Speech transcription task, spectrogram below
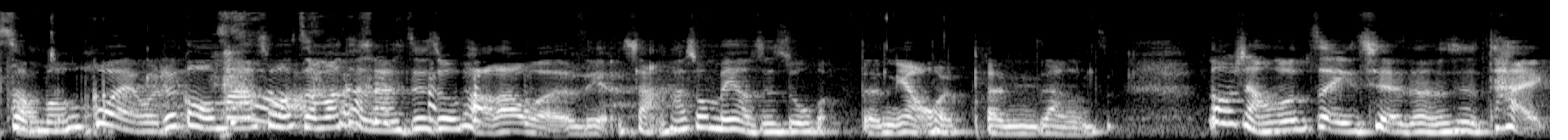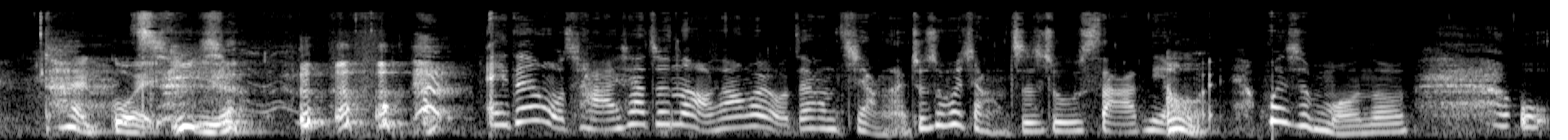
怎么会？我就跟我妈说，怎么可能蜘蛛跑到我的脸上？她说没有，蜘蛛的尿会喷这样子。那我想说，这一切真的是太太诡异了。查一下，真的好像会有这样讲啊，就是会讲蜘蛛撒尿哎、欸，嗯、为什么呢？我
